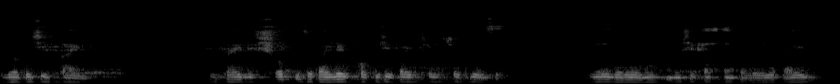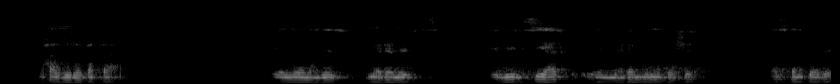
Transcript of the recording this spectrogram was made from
এলো অফিসের ফাইল এই ফাইলের সব কিছু ফাইলের অফিসের ফাইল সব রয়েছে। এগুলো বড়বাবু বসে কাজ কাম করে এগুলো ফাইল হাজিরা খাতা এগুলো আমাদের ম্যাডামের টেবিল চেয়ার ম্যাডাম বসে কাজ কাম করে।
